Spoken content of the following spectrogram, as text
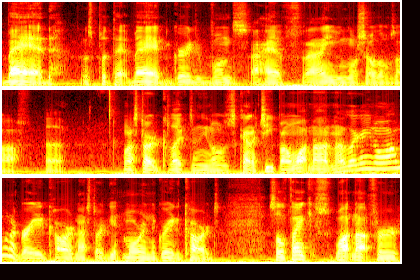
bad. Let's put that bad graded ones I have. I ain't even gonna show those off. Uh, when I started collecting, you know, it was kind of cheap on whatnot, and I was like, you know, I want a graded card, and I started getting more into graded cards. So thanks whatnot for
